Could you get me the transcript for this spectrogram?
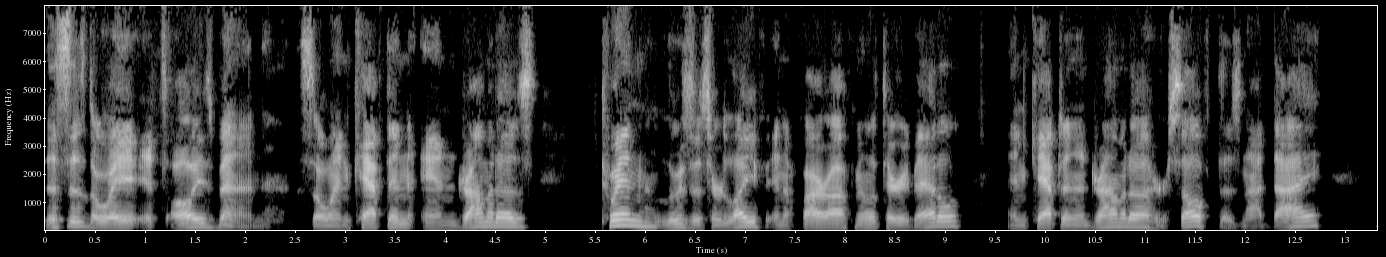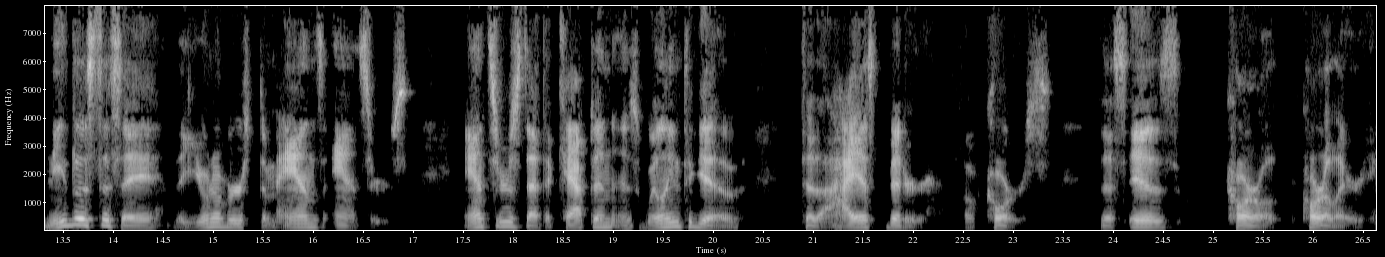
this is the way it's always been. So when Captain Andromeda's twin loses her life in a far off military battle, and Captain Andromeda herself does not die, needless to say, the universe demands answers. Answers that the captain is willing to give to the highest bidder, of course. This is corollary.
